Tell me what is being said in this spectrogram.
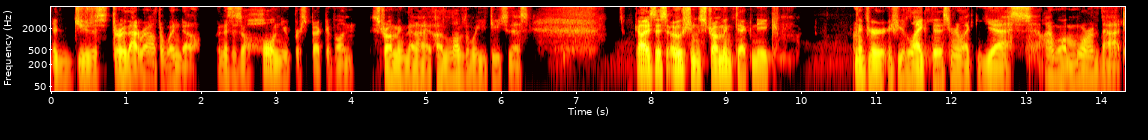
you just throw that right out the window. And this is a whole new perspective on strumming that I, I love the way you teach this. Guys, this ocean strumming technique if you're if you like this and you're like yes i want more of that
